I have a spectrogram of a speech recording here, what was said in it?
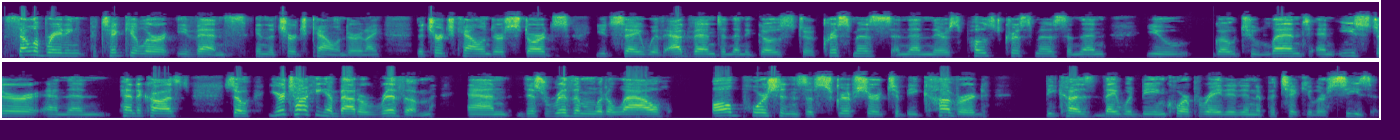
celebrating particular events in the church calendar and I the church calendar starts you'd say with advent and then it goes to christmas and then there's post christmas and then you go to lent and easter and then pentecost so you're talking about a rhythm and this rhythm would allow all portions of scripture to be covered because they would be incorporated in a particular season?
